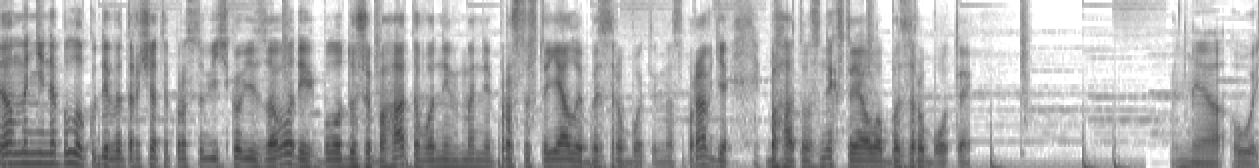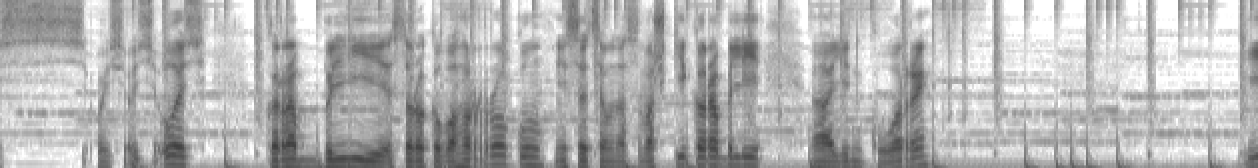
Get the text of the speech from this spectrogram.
Ну, мені не було куди витрачати просто військові заводи, їх було дуже багато, вони в мене просто стояли без роботи. Насправді, багато з них стояло без роботи. Е, Ось, ось, ось, ось. Кораблі 40-го року. І все це у нас важкі кораблі, е, лінкори. І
